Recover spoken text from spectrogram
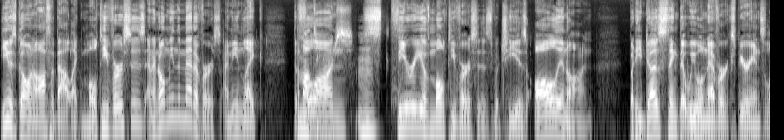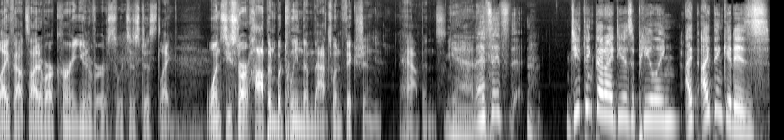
He was going off about like multiverses, and I don't mean the metaverse. I mean like the, The full-on. Mm-hmm. theory of multiverses, which he is all in on. But he does think that we will never experience life outside of our current universe, which is just like once you start hopping between them, that's when fiction happens. Yeah, it's it's. Do you think that idea is appealing? I I think it is.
